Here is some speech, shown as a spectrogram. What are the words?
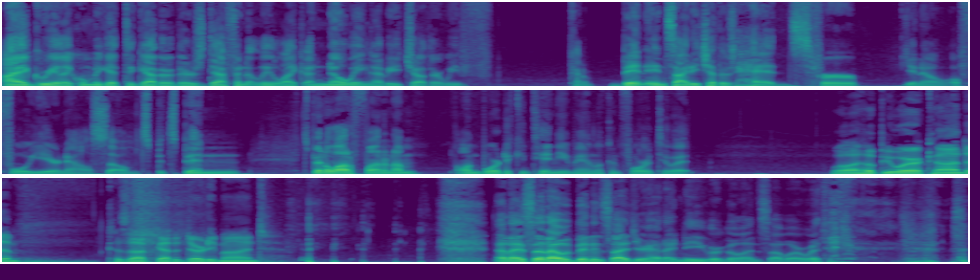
I agree. Like when we get together, there's definitely like a knowing of each other. We've kind of been inside each other's heads for you know a full year now, so it's it's been it's been a lot of fun, and I'm on board to continue, man. Looking forward to it. well i hope you wear a condom because i've got a dirty mind And I said I would have been inside your head. I knew you were going somewhere with it.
